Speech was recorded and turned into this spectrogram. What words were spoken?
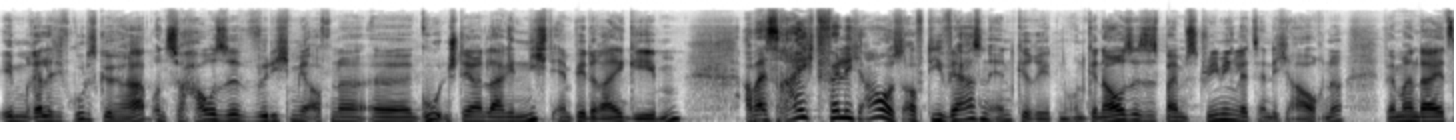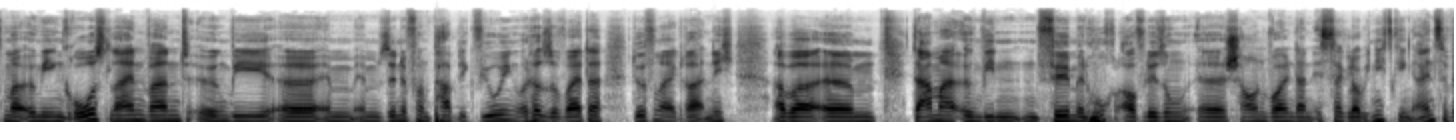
eben relativ gutes Gehör habe und zu Hause würde ich mir auf einer äh, guten Stereoanlage nicht MP3 geben. Aber es reicht völlig aus auf diversen Endgeräten. Und genauso ist es beim Streaming letztendlich auch. Ne? Wenn man da jetzt mal irgendwie in Großleinwand irgendwie äh, im, im Sinne von Public Viewing oder so weiter, dürfen wir ja gerade nicht, aber ähm, da mal irgendwie einen Film in Hochauflösung äh, schauen wollen, dann ist da, glaube ich, nichts gegen einzuwenden.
